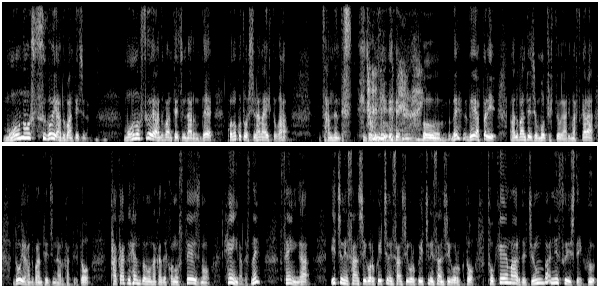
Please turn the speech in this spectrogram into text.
ものすごいアドバンテージなんです。ものすごいアドバンテージになるんでこのことを知らない人は残念です。非常に、うん。ね、でやっぱりアドバンテージを持つ必要がありますからどういうアドバンテージになるかというと価格変動の中でこのステージの変異がですね繊維が123456123456123456と時計回りで順番に推移していく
